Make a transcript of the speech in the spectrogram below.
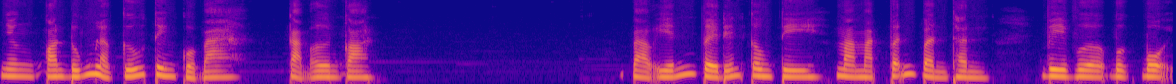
nhưng con đúng là cứu tinh của ba. Cảm ơn con. Bảo Yến về đến công ty mà mặt vẫn bần thần vì vừa bực bội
